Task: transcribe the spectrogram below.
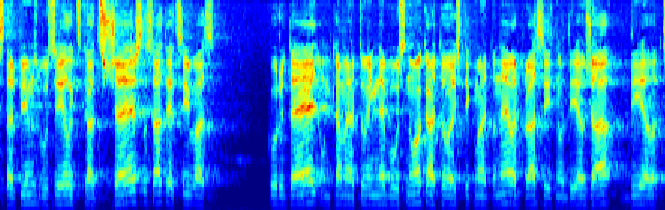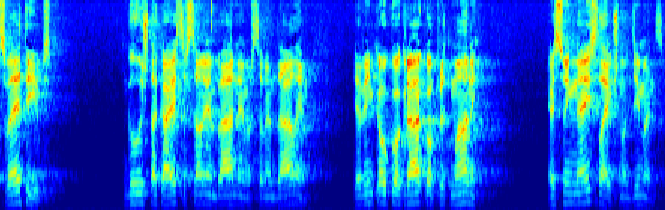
starp jums būs ielikts kāds šķērslis attiecībās, kuru dēļ, un kamēr tu viņu nebūsi nokārtojis, tikmēr tu nevari prasīt no Dieva, žā, dieva svētības. Gluži tā kā es ar saviem bērniem, ar saviem dēliem. Ja viņi kaut ko grēko pret mani, es viņu neizslēgšu no ģimenes.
